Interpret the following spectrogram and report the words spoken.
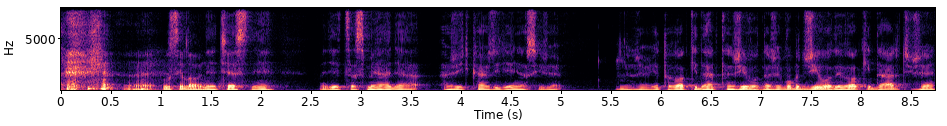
Usilovne, čestne, vedieť sa smiať a, a žiť každý deň asi, že, že je to veľký dar ten život. Ne? Že vôbec život je veľký dar, čiže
